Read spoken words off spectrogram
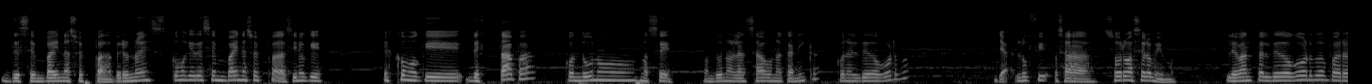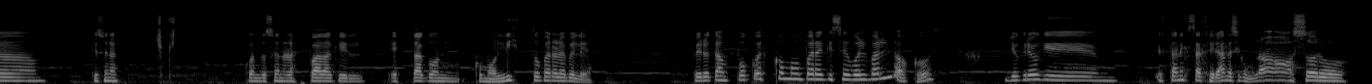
desenvaina su espada. Pero no es como que desenvaina su espada, sino que es como que destapa cuando uno, no sé, cuando uno lanzaba una canica con el dedo gordo. Ya, Luffy, o sea, Zoro hace lo mismo. Levanta el dedo gordo para que suena cuando suena la espada que él está con, como listo para la pelea. Pero tampoco es como para que se vuelvan locos. Yo creo que están exagerando, así como, no, Zoro,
